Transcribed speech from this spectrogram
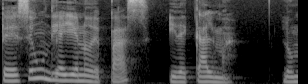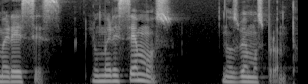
Te deseo un día lleno de paz y de calma. Lo mereces, lo merecemos. Nos vemos pronto.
